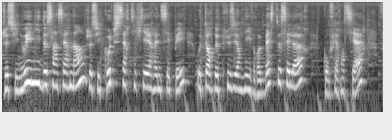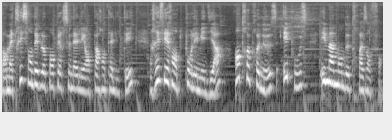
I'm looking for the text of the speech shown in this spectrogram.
Je suis Noémie de Saint-Cernin, je suis coach certifié RNCP, auteur de plusieurs livres best-sellers, conférencière, formatrice en développement personnel et en parentalité, référente pour les médias, entrepreneuse, épouse et maman de trois enfants.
